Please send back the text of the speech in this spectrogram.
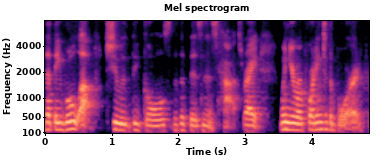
that they roll up to the goals that the business has, right? When you're reporting to the board,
